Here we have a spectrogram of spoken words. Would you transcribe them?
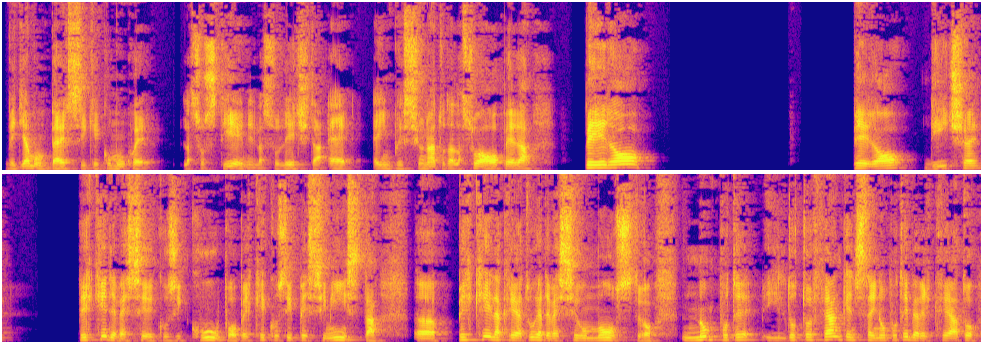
vediamo un Percy che comunque la sostiene, la sollecita, è, è impressionato dalla sua opera, però però dice perché deve essere così cupo, perché così pessimista, uh, perché la creatura deve essere un mostro. Potre- il dottor Frankenstein non potrebbe aver creato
